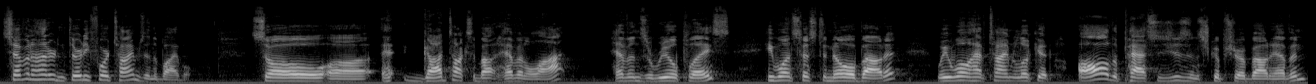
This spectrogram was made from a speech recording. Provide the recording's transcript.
734 times in the Bible. So uh, God talks about heaven a lot. Heaven's a real place. He wants us to know about it. We won't have time to look at all the passages in Scripture about heaven,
